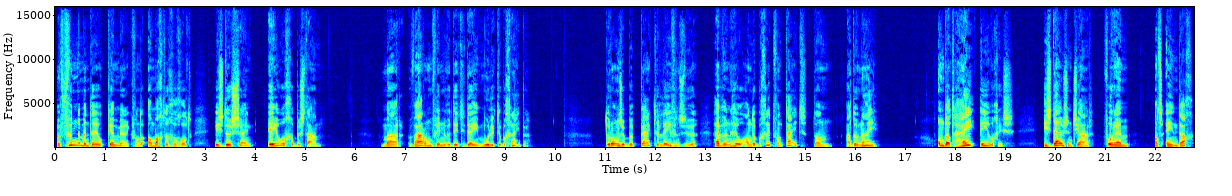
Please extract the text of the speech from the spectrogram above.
Een fundamenteel kenmerk van de Almachtige God is dus zijn eeuwige bestaan. Maar waarom vinden we dit idee moeilijk te begrijpen? Door onze beperkte levensduur hebben we een heel ander begrip van tijd dan Adonai. Omdat Hij eeuwig is, is duizend jaar voor Hem als één dag,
